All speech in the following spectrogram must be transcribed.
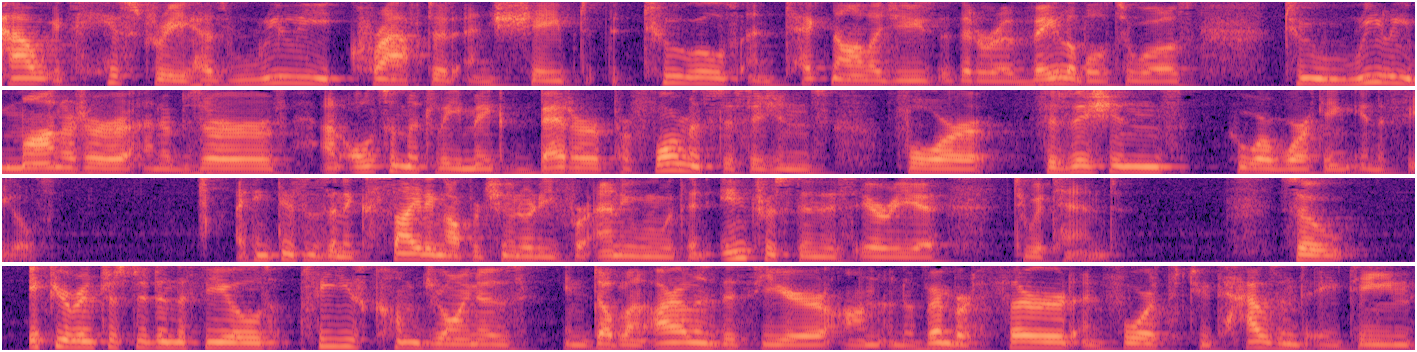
how its history has really crafted and shaped the tools and technologies that are available to us to really monitor and observe and ultimately make better performance decisions for physicians who are working in the field. I think this is an exciting opportunity for anyone with an interest in this area to attend. So, if you're interested in the field, please come join us in Dublin, Ireland this year on November 3rd and 4th, 2018,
